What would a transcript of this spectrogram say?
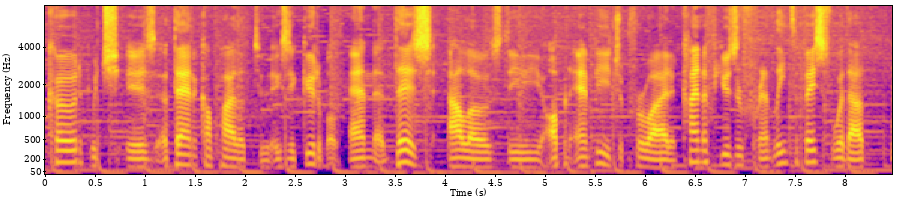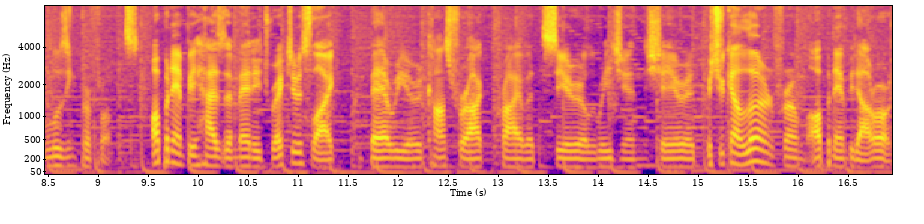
code, which is then compiled to executable. And this allows the OpenMP to provide a kind of user-friendly interface without losing performance. OpenMP has many directives like barrier, construct, private, serial, region, shared, which you can learn from openmp.org.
